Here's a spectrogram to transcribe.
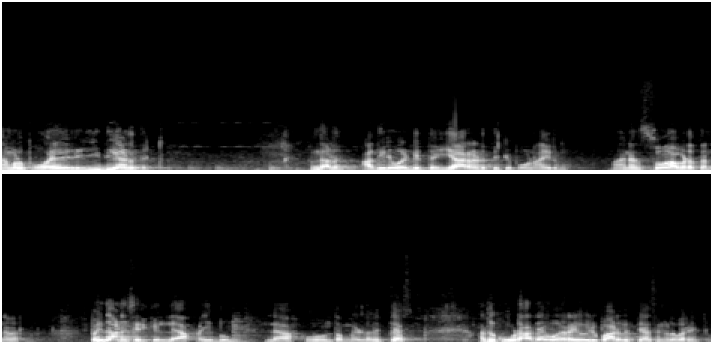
നമ്മൾ പോയ രീതിയാണ് തെറ്റ്. എന്താണ്? അതിനു വേണ്ടി തയ്യാറെടുത്തിട്ട് പോണായിരുന്നു. മനസ്സും അവിടെ തന്നെ വരണം. അപ്പോൾ ഇതാണ് ശരിക്കും ലൈബും ലാഹുവും തമ്മിലുള്ള വ്യത്യാസം. അത് കൂടാതെ വേറെ ഒരുപാട് വ്യത്യാസങ്ങൾ പറയുന്നു.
